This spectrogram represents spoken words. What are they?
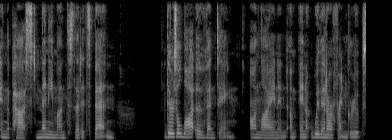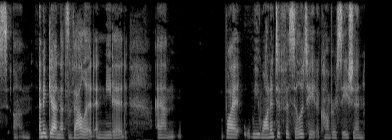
in the past many months that it's been, there's a lot of venting online and um, in, within our friend groups. Um, and again, that's valid and needed. Um, but we wanted to facilitate a conversation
